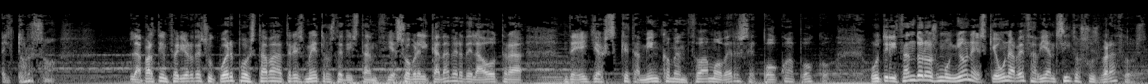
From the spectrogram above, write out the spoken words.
el, torso. La parte inferior de su cuerpo estaba a tres metros de distancia, sobre el cadáver de la otra de ellas, que también comenzó a moverse poco a poco, utilizando los muñones que una vez habían sido sus brazos.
